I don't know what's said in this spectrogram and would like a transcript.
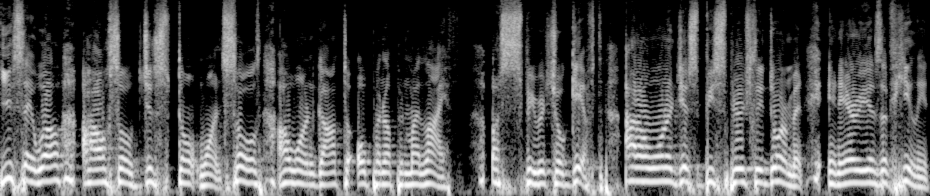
You say, Well, I also just don't want souls. I want God to open up in my life a spiritual gift. I don't want to just be spiritually dormant in areas of healing.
